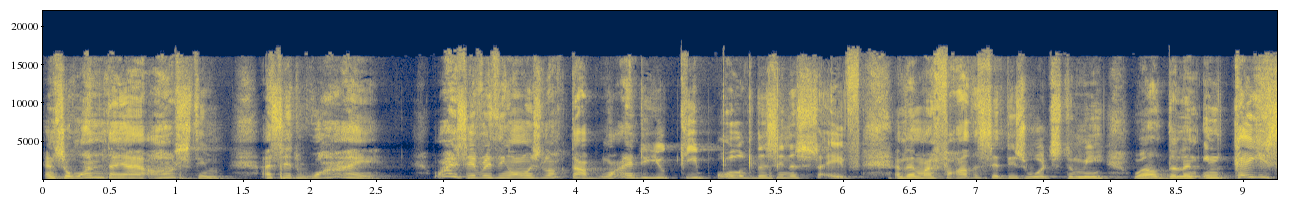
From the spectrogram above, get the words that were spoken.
And so one day I asked him, I said, why? Why is everything always locked up? Why do you keep all of this in a safe? And then my father said these words to me Well, Dylan, in case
